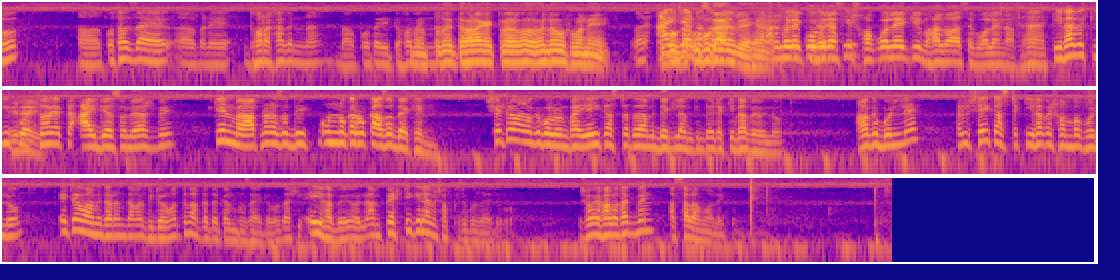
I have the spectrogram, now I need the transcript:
কোথাও যায় মানে ধরা খাবেন না বা প্রতারিত হবেন মানে না। প্রতারিত হওয়ার একটা হলেও মানে মানে উপকার- আসবে, হ্যাঁ। আসলে কবিরাজ কি সকলে কি ভালো আছে বলেন আপনি? হ্যাঁ কীভাবে কি করতে হয় একটা আইডিয়া চলে আসবে। কিংবা আপনারা যদি অন্য কারোর কাজও দেখেন সেটাও আমাকে বলবেন ভাই এই কাজটা তো আমি দেখলাম কিন্তু এটা কীভাবে হলো? আমাকে বললে তাহলে সেই কাজটা কীভাবে সম্ভব হলো? এটাও আমি ধরেন যে আমার ভিডিওর মাধ্যমে আপনাদেরকে আমি বোঝাই দেবো আসলে এইভাবে হলো। আমি প্র্যাকটিক্যালি আমি সবকিছু বোঝাই দেবো। সবাই ভালো থাকবেন। আসসালামু আলাইকুম।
